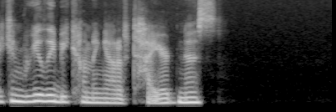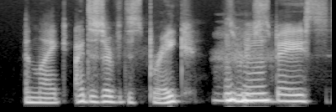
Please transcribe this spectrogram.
it can really be coming out of tiredness and like, I deserve this break sort of Mhm. space.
